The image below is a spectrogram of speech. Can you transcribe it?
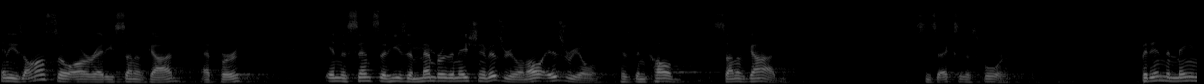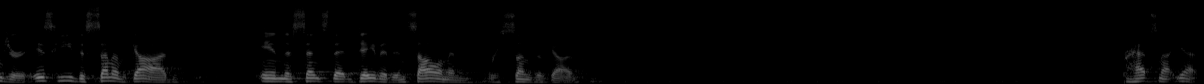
And he's also already Son of God at birth in the sense that he's a member of the nation of Israel, and all Israel has been called the Son of God since Exodus 4. But in the manger, is he the Son of God in the sense that David and Solomon were sons of God? Perhaps not yet.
